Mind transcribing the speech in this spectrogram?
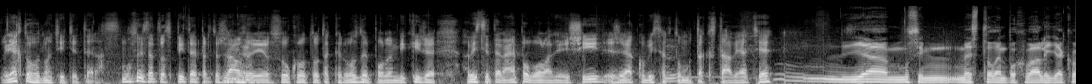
Jak to hodnotíte teraz? Musím sa to spýtať, pretože naozaj je sú okolo toho také rôzne polemiky, že a vy ste ten najpovolanejší, že ako vy sa k tomu tak staviate? Ja musím mesto len pochváliť, ako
